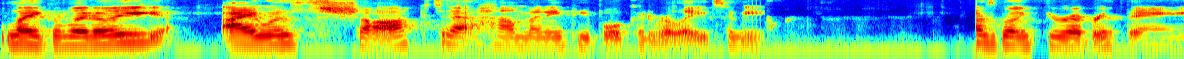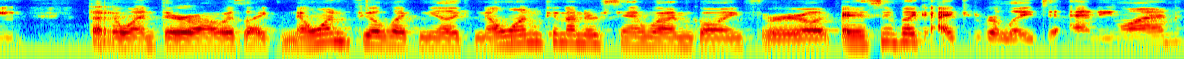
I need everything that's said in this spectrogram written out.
like literally I was shocked at how many people could relate to me I was going through everything that I went through I was like no one feels like me like no one can understand what I'm going through like I just seemed like I could relate to anyone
